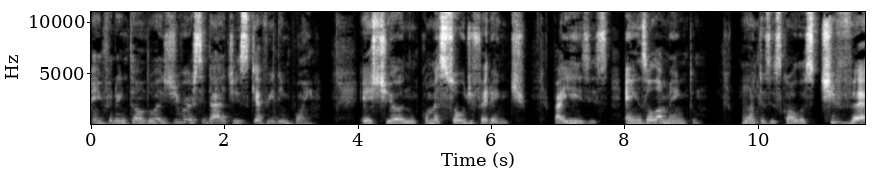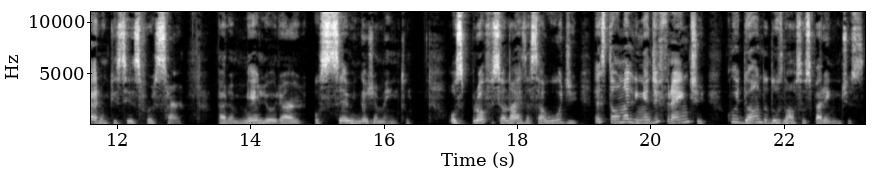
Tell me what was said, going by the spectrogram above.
enfrentando as diversidades que a vida impõe. Este ano começou diferente. Países em isolamento. Muitas escolas tiveram que se esforçar para melhorar o seu engajamento. Os profissionais da saúde estão na linha de frente, cuidando dos nossos parentes.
